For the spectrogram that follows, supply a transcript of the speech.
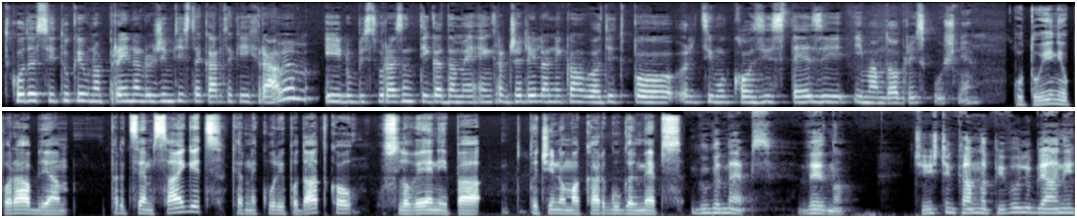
Tako da si tukaj vnaprej naložim tiste karte, ki jih rabim, in v bistvu razen tega, da me enkrat želela nekam voditi po recimo kozi stezi, imam dobre izkušnje. V tujini uporabljam predvsem Sajgic, ker ne kuri podatkov, v Sloveniji pa večinoma kar Google Maps. Google Maps, vedno če iščem kam na pivo v Ljubljani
